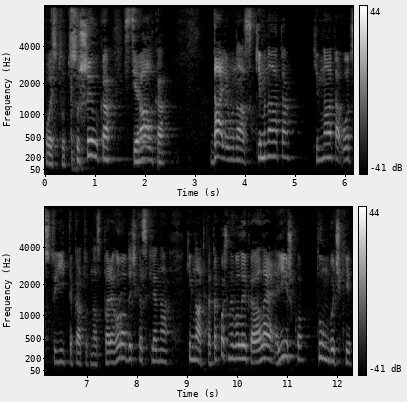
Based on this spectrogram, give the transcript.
Ось тут сушилка, стиралка. Далі у нас кімната. Кімната, от стоїть така тут у нас перегородочка скляна. Кімнатка також невелика, але ліжко, тумбочки,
